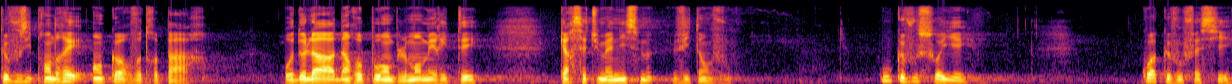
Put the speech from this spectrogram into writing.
que vous y prendrez encore votre part, au-delà d'un repos amplement mérité, car cet humanisme vit en vous. Où que vous soyez, quoi que vous fassiez,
